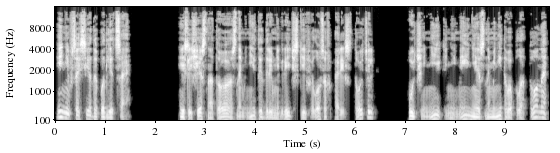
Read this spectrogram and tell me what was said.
и не в соседа подлеца. Если честно, то знаменитый древнегреческий философ Аристотель, ученик не менее знаменитого Платона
